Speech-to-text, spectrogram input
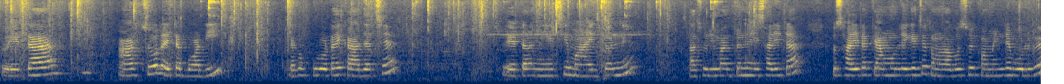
তো এটা আঁচল এটা বডি। দেখো পুরোটাই কাজ আছে। এটা নিয়েছি মায়ের জন্যে শাশুড়ি মার জন্য এই শাড়িটা। তো শাড়িটা কেমন লেগেছে তোমরা অবশ্যই কমেন্টে বলবে।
